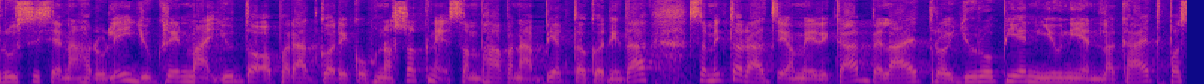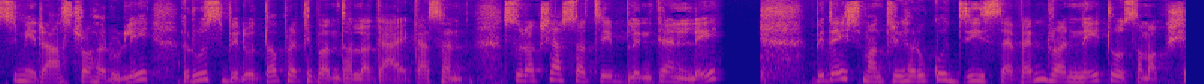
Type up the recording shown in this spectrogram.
रुसी सेनाहरूले युक्रेनमा युद्ध अपराध गरेको हुन सक्ने सम्भावना व्यक्त गरिँदा संयुक्त राज्य अमेरिका बेलायत र युरोपियन युनियन लगायत पश्चिमी राष्ट्रहरूले रूस विरूद्ध प्रतिबन्ध लगाएका छन्। सुरक्षा सचिव ब्लिन्कनले विदेश मन्त्रीहरूको जी सेभेन र नेटो समक्ष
